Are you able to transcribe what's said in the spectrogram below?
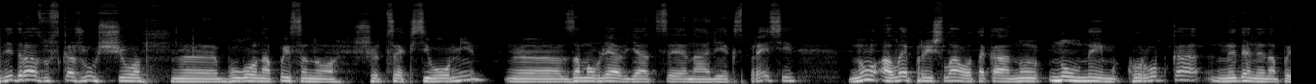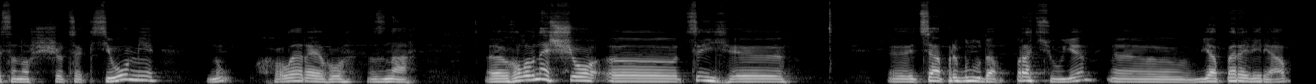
Відразу скажу, що було написано, що це Xiaomi. Замовляв я це на Аліекспресі. Ну, але прийшла отака ноунейм коробка. Ніде не написано, що це Xiaomi. Ну, холера його зна. Е, Головне, що е, цей, е, е, ця приблуда працює. Е, я перевіряв.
